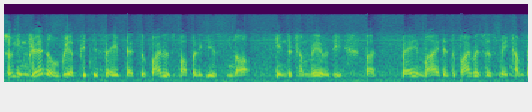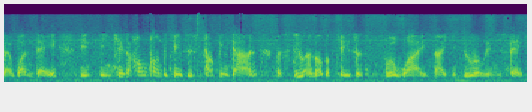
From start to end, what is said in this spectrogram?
So in general, we are pretty safe that the virus probably is not in the community, but bear in mind that the viruses may come back one day. In, in case of Hong Kong, the case is dropping down, but still a lot of cases worldwide, like in Europe and the States.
